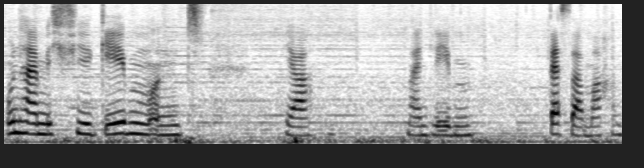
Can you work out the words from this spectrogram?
unheimlich viel geben und ja, mein Leben besser machen.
